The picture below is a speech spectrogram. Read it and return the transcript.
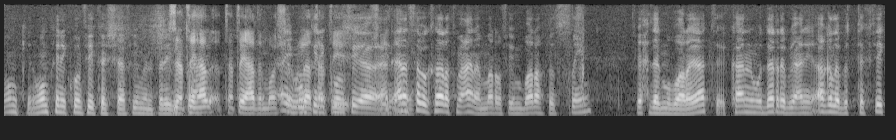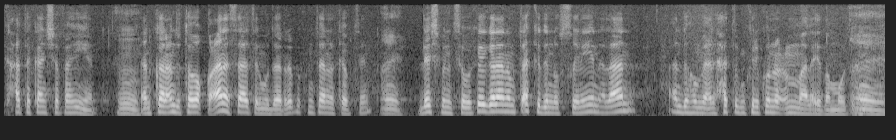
ممكن ممكن يكون في كشافين من الفريق تعطي. هذا تعطي هذا المؤشر ولا ممكن يكون في يعني أنا؟ سبق صارت معنا مرة في مباراة في الصين في إحدى المباريات كان المدرب يعني أغلب التكتيك حتى كان شفهيا مم. يعني كان عنده توقع أنا سألت المدرب كنت أنا الكابتن أي. ليش بنسوي كذا؟ قال أنا متأكد إنه الصينيين الآن عندهم يعني حتى ممكن يكونوا عمال أيضا موجودين أي.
